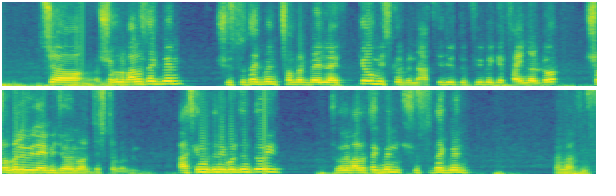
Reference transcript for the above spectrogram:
সকলে ভালো থাকবেন। সুস্থ থাকবেন, সম্রাট ভাই লাইফ কেউ মিস করবেন না। আজকে যেহেতু ফ্রি বাইকের ফাইনাল ড্র সকলে ওই লাইফে জয়েন হওয়ার চেষ্টা করবেন। আজকের মতন এই পর্যন্তই। সকলে ভালো থাকবেন, সুস্থ থাকবেন। আল্লাহ হাফিজ।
